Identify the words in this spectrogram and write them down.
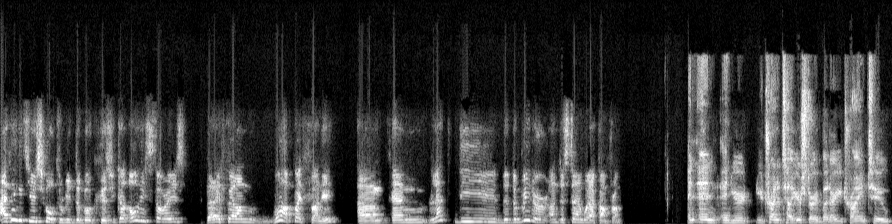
I think it's useful to read the book because you got all these stories that I found well quite funny, um, and let the, the the reader understand where I come from. And and and you're you're trying to tell your story, but are you trying to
